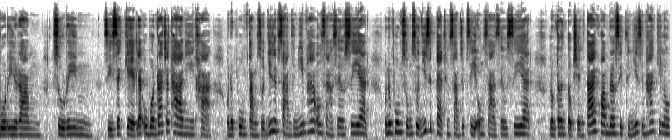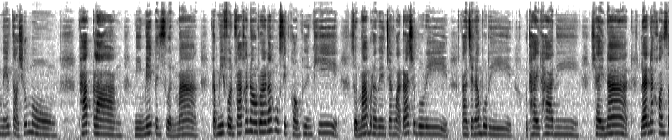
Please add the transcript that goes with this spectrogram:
บุรีรัมย์ สุรินทร์ ศรีสะเกดและอุบลราชธานีค่ะ อุณหภูมิต่ำสุด 23-25 องศาเซลเซียส อุณหภูมิสูงสุด 28-34 องศาเซลเซียส ลมตะวันตกเฉียงใต้ความเร็ว 10-25 กิโลเมตรต่อชั่วโมง ภาคกลาง มีเมฆเป็นส่วนมาก กับมีฝนฟ้าขนองร้อยละ60 ของพื้นที่ ส่วนมากบริเวณจังหวัดราชบุรี กาญจนบุรี อุทัยธานี ชัยนาท และนครส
